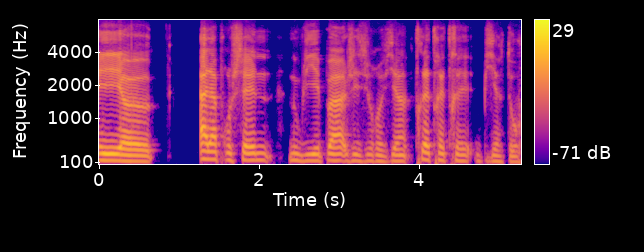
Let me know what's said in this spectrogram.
et heu, à la prochaine. N'oubliez pas, Jésus revient très, très, très bientôt.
